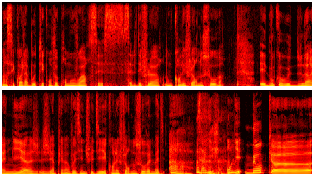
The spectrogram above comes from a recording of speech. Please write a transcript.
ben, c'est quoi la beauté qu'on veut promouvoir? C'est celle des fleurs. Donc, quand les fleurs nous sauvent. Et donc, au bout d'une heure et demie, euh, j'ai appelé ma voisine, je lui ai dit, et quand les fleurs nous sauvent, elle m'a dit, ah, ça y est, on y est. Donc, euh,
